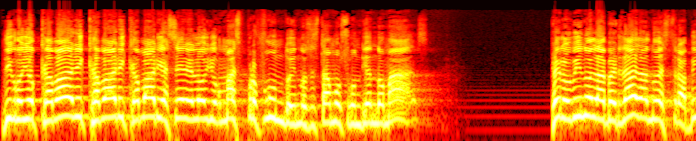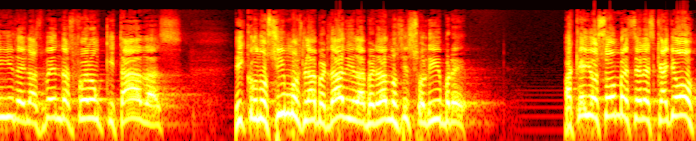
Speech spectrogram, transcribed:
digo yo, cavar y cavar y cavar y hacer el hoyo más profundo y nos estamos hundiendo más. Pero vino la verdad a nuestra vida y las vendas fueron quitadas, y conocimos la verdad y la verdad nos hizo libre. Aquellos hombres se les cayó,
